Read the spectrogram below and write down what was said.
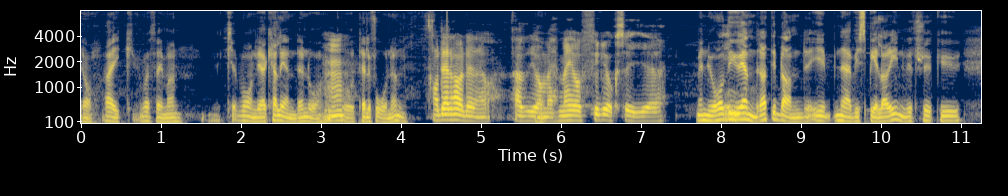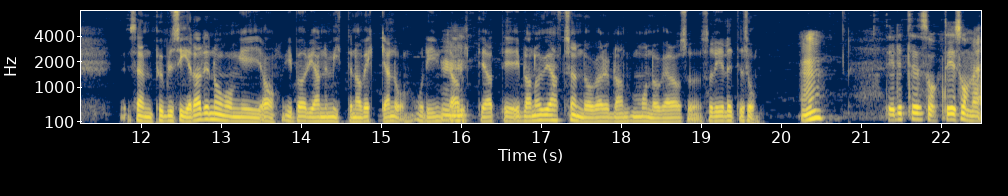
ja, Ike, vad säger man? vanliga kalendern då mm. på telefonen. Och där har den jag med. Men jag fyller också i. Eh, Men nu har vi ju ändrat ibland när vi spelar in. Vi försöker ju sen publicera det någon gång i, ja, i början, mitten av veckan då. Och det är ju inte mm. alltid att, det, ibland har vi haft söndagar, ibland på måndagar och så, så det är lite så. Mm. Det är lite så, det är så med,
